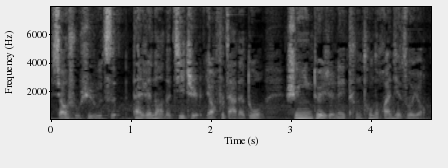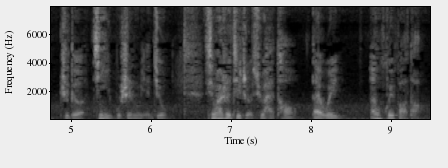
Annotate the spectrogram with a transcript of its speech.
小鼠是如此，但人脑的机制要复杂得多。声音对人类疼痛的缓解作用，值得进一步深入研究。”新华社记者徐海涛、戴威，安徽报道。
